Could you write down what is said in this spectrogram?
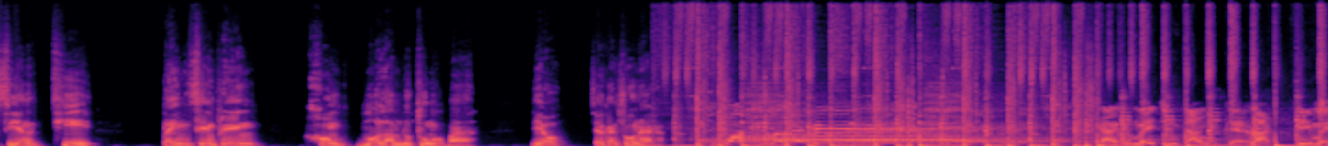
เสียงที่เปล่งเสียงเพลงของหมอลำลูกทุ่งออกมา เดี๋ยวเจอกันช่วงหน้าครับ Walk in my life. คนไม่จริงจังแค่รักที่ไม่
